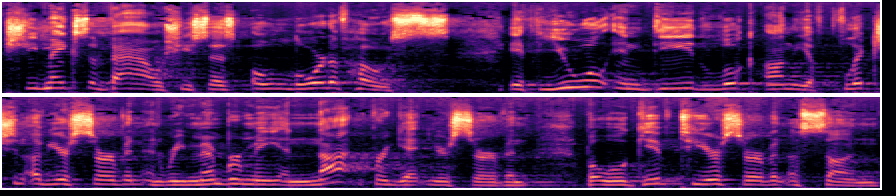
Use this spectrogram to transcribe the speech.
She makes a vow. She says, O Lord of hosts, if you will indeed look on the affliction of your servant and remember me and not forget your servant, but will give to your servant a son,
